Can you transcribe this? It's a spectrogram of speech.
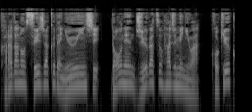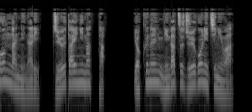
体の衰弱で入院し、同年10月初めには、呼吸困難になり、重体になった。翌年2月15日には、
